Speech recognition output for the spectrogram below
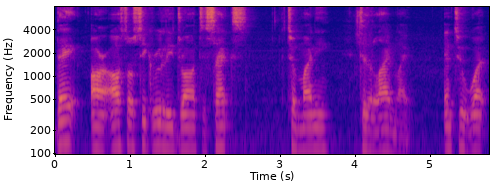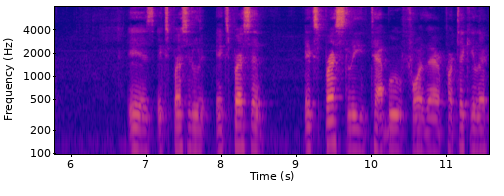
They are also secretly drawn to sex, to money, to the limelight, and to what is expressly expressive expressly taboo for their particular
